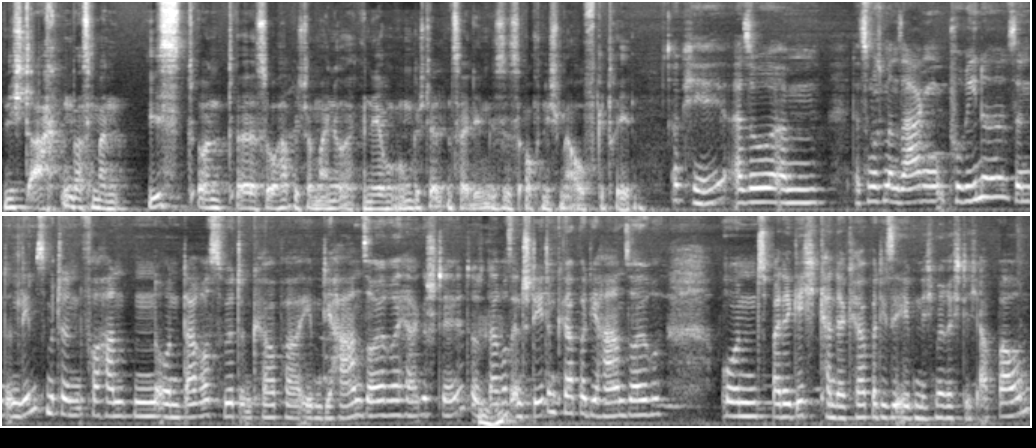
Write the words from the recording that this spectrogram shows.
Nicht-Achten, was man isst. Und äh, so habe ich dann meine Ernährung umgestellt und seitdem ist es auch nicht mehr aufgetreten. Okay, also ähm, dazu muss man sagen, Purine sind in Lebensmitteln vorhanden und daraus wird im Körper eben die Harnsäure hergestellt. Also mhm. daraus entsteht im Körper die Harnsäure. Und bei der Gicht kann der Körper diese eben nicht mehr richtig abbauen.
